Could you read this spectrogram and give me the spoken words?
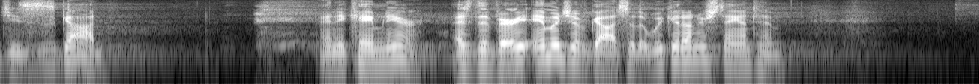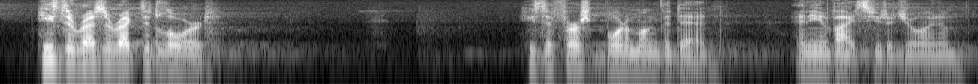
Jesus is God. And he came near as the very image of God so that we could understand him. He's the resurrected Lord. He's the firstborn among the dead, and he invites you to join him.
